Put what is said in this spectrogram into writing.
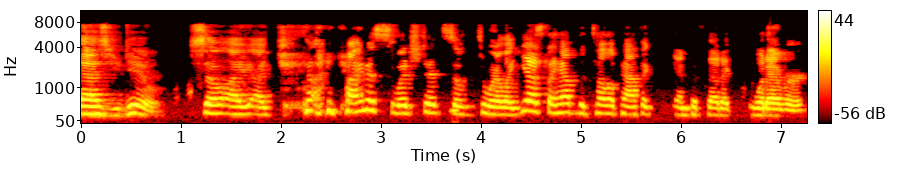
as you do. So I I, I kind of switched it so to where like yes they have the telepathic empathetic whatever,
